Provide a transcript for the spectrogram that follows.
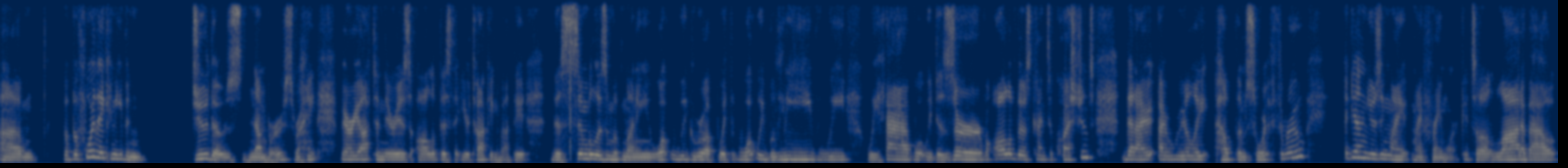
Um, but before they can even do those numbers right? Very often there is all of this that you're talking about the the symbolism of money what we grew up with what we believe we we have what we deserve all of those kinds of questions that i i really help them sort through. Again using my my framework. It's a lot about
